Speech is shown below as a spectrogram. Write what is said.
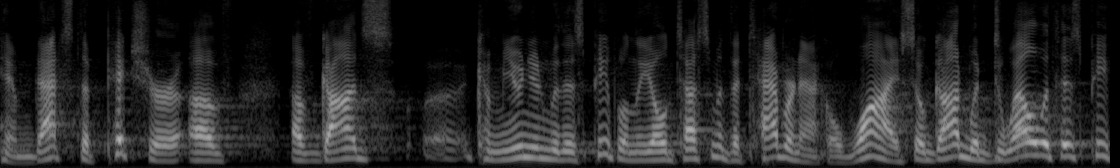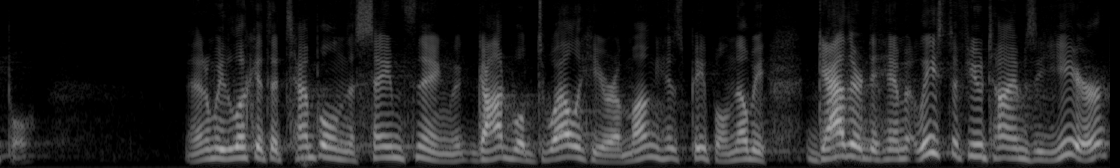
Him. That's the picture of, of God's uh, communion with His people in the Old Testament, the tabernacle. Why? So God would dwell with His people. And then we look at the temple and the same thing that God will dwell here among his people, and they'll be gathered to him at least a few times a year.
